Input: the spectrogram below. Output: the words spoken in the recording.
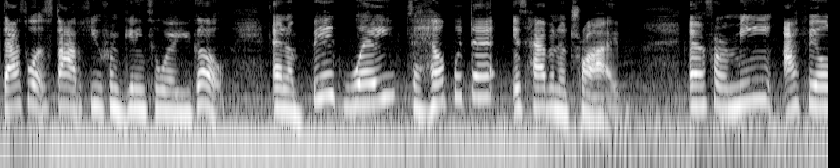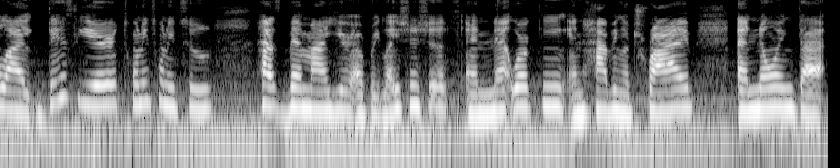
that's what stops you from getting to where you go and a big way to help with that is having a tribe and for me, I feel like this year, 2022, has been my year of relationships and networking and having a tribe and knowing that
